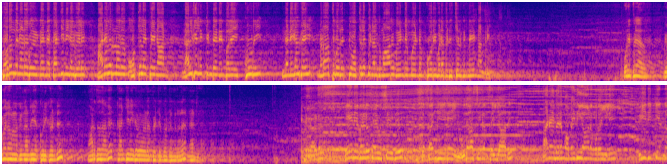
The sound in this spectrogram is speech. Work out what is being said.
தொடர்ந்து நடைபெறுகின்ற இந்த கஞ்சி நிகழ்வுகளை அனைவருடனும் ஒத்துழைப்பை நான் நல்கி நிற்கின்றேன் என்பதை கூறி இந்த நிகழ்வை நடாத்துவதற்கு ஒத்துழைப்பு நல்குமாறு மீண்டும் மீண்டும் கூறி விடப்பெற்று செல்கின்றேன். நன்றி. உறுப்பினர் விமல் அவர்களுக்கு நன்றியை கூறிக்கொண்டு அடுத்ததாக கஞ்சி நிகழ்வு இடம்பெற்றுக் கொண்டிருக்கின்றனர் நன்றி. ஏனையவர்கள் தயவு செய்து இந்த கஞ்சியினை உதாசீனம் செய்யாது. அனைவரும் அமைதியான முறையிலே வீதிக்கு எந்த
